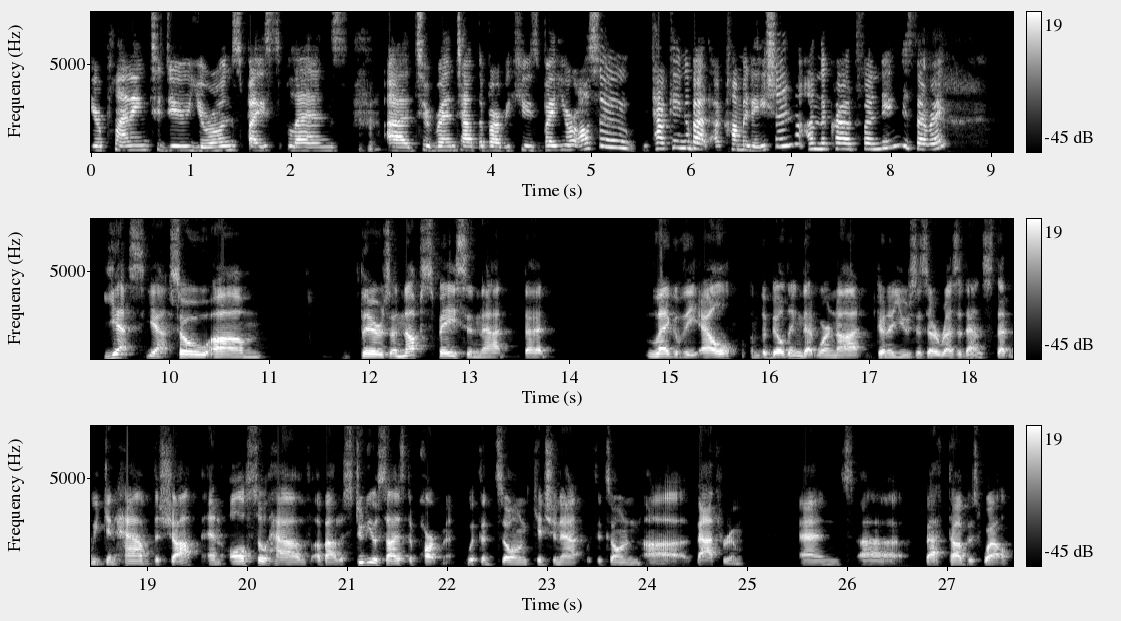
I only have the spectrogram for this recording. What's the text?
you're planning to do your own spice blends mm-hmm. uh, to rent out the barbecues, but you're also talking about accommodation on the crowdfunding, is that right? Yes, yeah. So um, there's enough space in that that leg of the L of the building that we're not going to use as our residence, that we can have the shop and also have about a studio sized apartment with its own kitchenette, with its own uh, bathroom and uh, bathtub as well.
